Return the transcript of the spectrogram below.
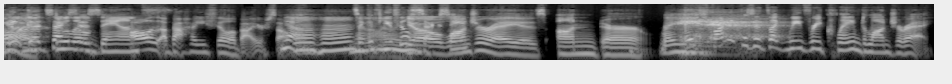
I gotta and good do sex a little is dance. all about how you feel about yourself. Yeah. Mhm. It's like if you feel Yo, sexy. lingerie is underrated. It's funny because it's like we've reclaimed lingerie.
